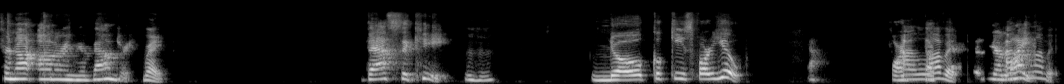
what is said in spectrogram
for not honoring your boundary. Right. That's the key. hmm No cookies for you. For I love it. Your I love it.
